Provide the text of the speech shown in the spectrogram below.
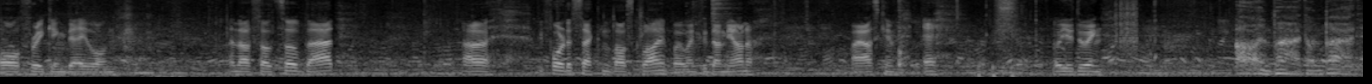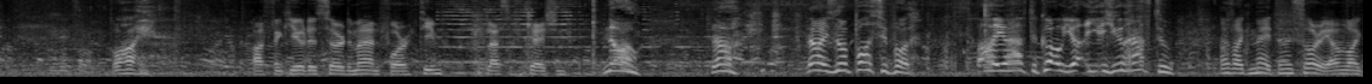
all freaking day long. And I felt so bad. Uh, before the second last climb, I went to Damiano. I asked him, eh, how are you doing? Oh, I'm bad, I'm bad. Why? I think you're the third man for team classification. No! No! No, it's not possible! Oh, you have to go! You, you have to! I was like, mate, I'm sorry. I'm like,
